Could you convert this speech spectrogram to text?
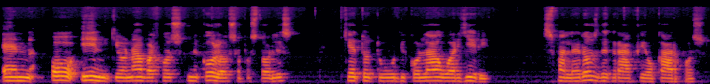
εν ο Ιν και ο Ναύαρχος Νικόλαος Αποστόλης και το του Νικολάου Αργύρη. Σφαλερός δε γράφει ο Κάρπος,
